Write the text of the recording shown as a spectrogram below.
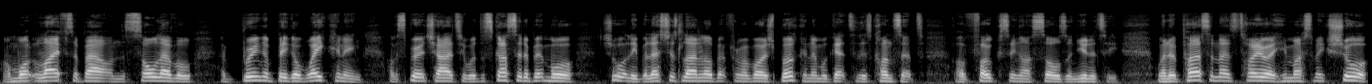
on what life's about on the soul level and bring a big awakening of spirituality. We'll discuss it a bit more shortly, but let's just learn a little bit from Avorish book and then we'll get to this concept of focusing our souls on unity. When a person learns Torah, he must make sure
